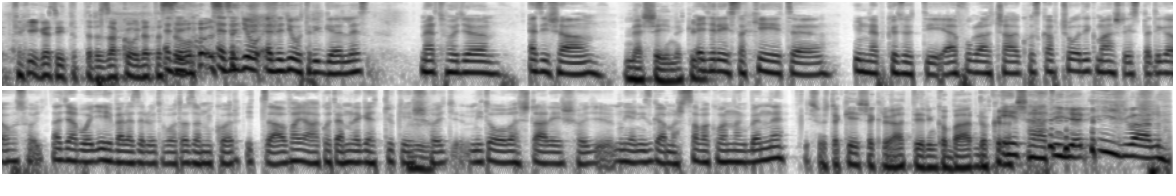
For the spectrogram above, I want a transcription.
Megigazítottad a zakódat a Ez egy, szóhoz. ez, egy jó, ez egy jó trigger lesz, mert hogy ez is a, Mesélj nekünk. egyrészt a két, ünnep közötti elfoglaltsághoz kapcsolódik, másrészt pedig ahhoz, hogy nagyjából egy évvel ezelőtt volt az, amikor itt a vajákot emlegettük, és hmm. hogy mit olvastál, és hogy milyen izgalmas szavak vannak benne. És most a késekről áttérünk a bárdokra. És hát igen, így van.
